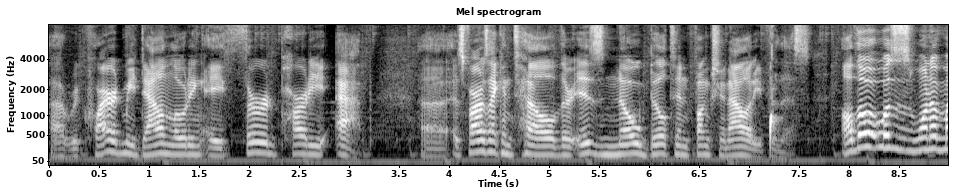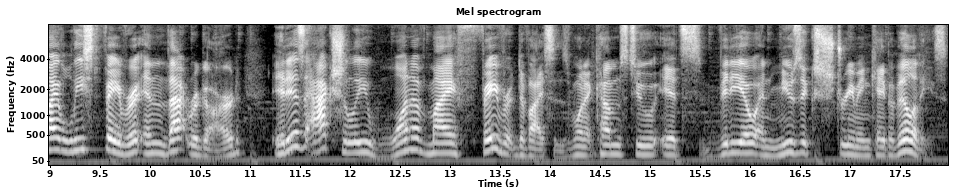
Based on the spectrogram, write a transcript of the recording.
uh, required me downloading a third-party app. Uh, as far as I can tell, there is no built-in functionality for this. Although it was one of my least favorite in that regard, it is actually one of my favorite devices when it comes to its video and music streaming capabilities.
